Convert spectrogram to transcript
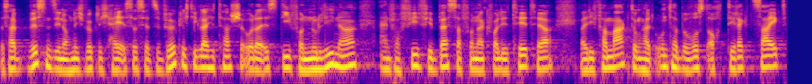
Deshalb wissen sie noch nicht wirklich, hey, ist das jetzt wirklich die gleiche Tasche oder ist die von Nulina einfach viel, viel besser von der Qualität her, weil die Vermarktung halt unterbewusst auch direkt zeigt,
